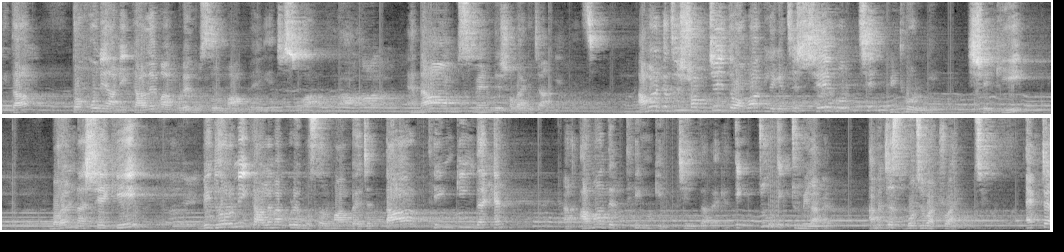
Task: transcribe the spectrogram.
কিতাব, তখনই আমি কালেমা করে মুসলমান হয়ে গেছি। অ্যানাউন্সমেন্ট সবাইকে জানিয়ে দিয়েছি। আমার কাছে সবচেয়ে তো অবাক লেগেছে, সে হচ্ছে বিধর্মী। সে কি? বলেন না, সে কি? বিধর্মী কালেমা করে মুসলমান হয়েছে। তার থিঙ্কিং দেখেন আর আমাদের থিঙ্কিং চিন্তা দেখেন, একটু একটু মিলাবেন। আমি জাস্ট বোঝাবার ট্রাই করছি। একটা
